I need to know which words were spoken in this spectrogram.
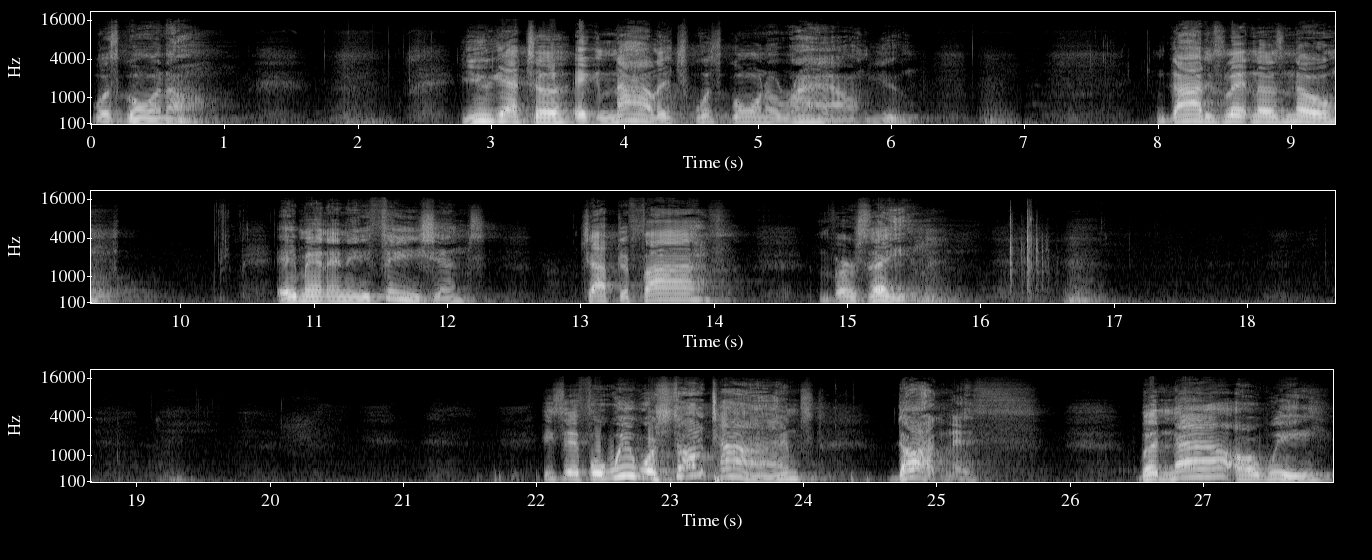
what's going on. You got to acknowledge what's going around you. God is letting us know, amen, in Ephesians chapter 5, verse 8. He said, For we were sometimes darkness, but now are we,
